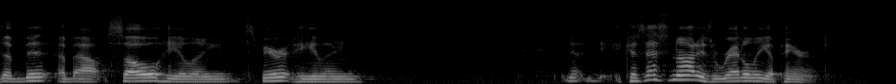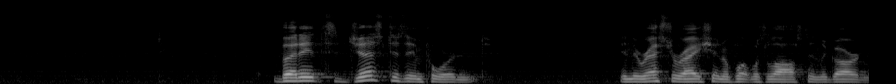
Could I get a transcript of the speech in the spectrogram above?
the bit about soul healing, spirit healing, because that's not as readily apparent. But it's just as important in the restoration of what was lost in the garden.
